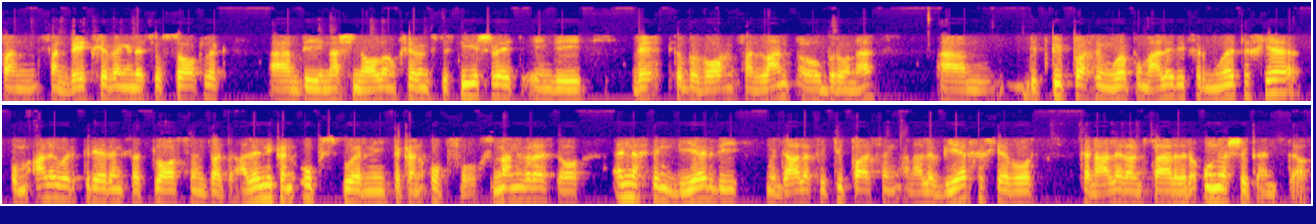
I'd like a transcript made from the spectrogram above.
van van wetgewing en dit is hoofsaaklik ehm um, die nasionale omgewingsbestuurswet en die wet ter bewaring van landbouhulpbronne. Ehm um, die toepassing hoop om hulle die vermoë te gee om alle oortredings wat plaasvind wat hulle nie kan opspoor nie te kan opvolg. So dan word daar inligting deur die modelle vir toepassing aan hulle weergegee word, kan hulle dan verdere ondersoek instel.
